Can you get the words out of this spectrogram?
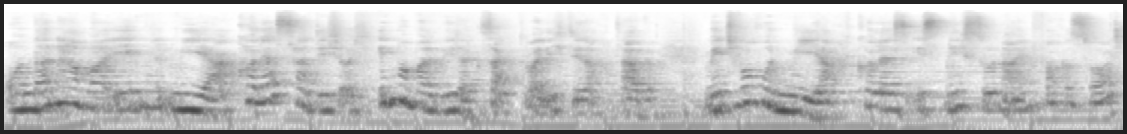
Und dann haben wir eben Miércoles, hatte ich euch immer mal wieder gesagt, weil ich gedacht habe, Mittwoch und Miércoles ist nicht so ein einfaches Wort.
